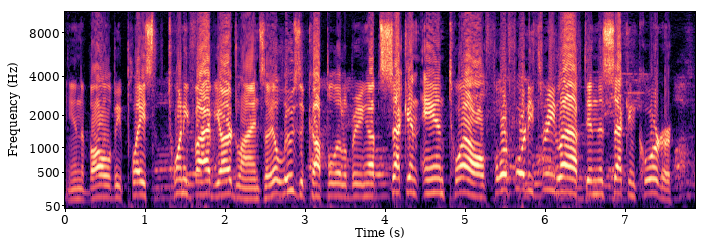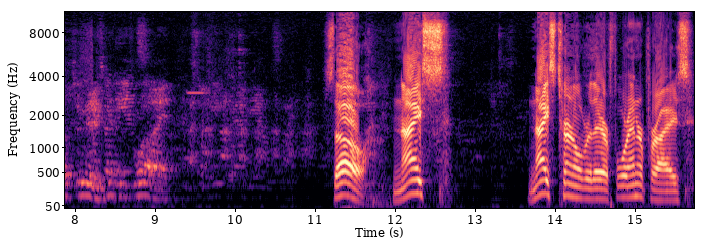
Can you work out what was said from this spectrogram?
And the ball will be placed at the 25 yard line. So he'll lose a couple. It'll bring up second and 12. 4.43 left in the second quarter. So, nice, nice turnover there for Enterprise.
